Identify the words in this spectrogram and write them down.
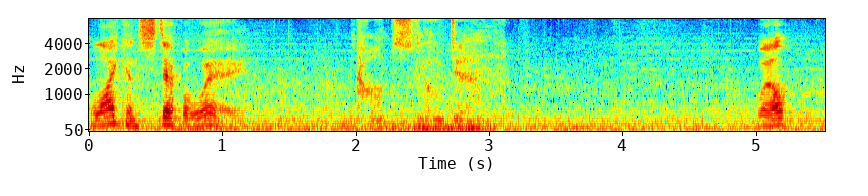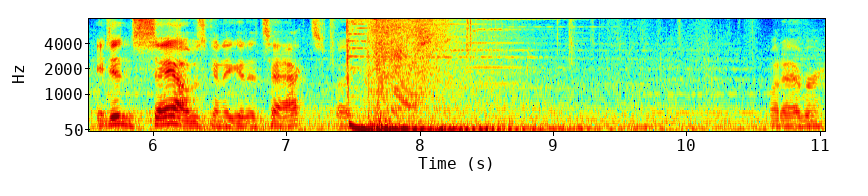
Well, I can step away. Can't slow down. Well, it didn't say I was gonna get attacked, but... Whatever.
